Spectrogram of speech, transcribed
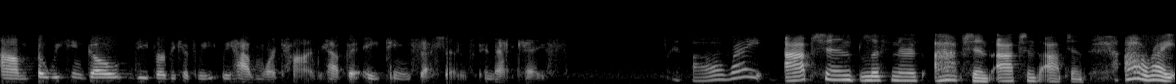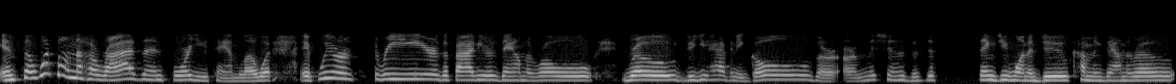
Um, but we can go deeper because we we have more time. We have the 18 sessions in that case all right. Options, listeners, options, options, options. All right. And so, what's on the horizon for you, Tamala? What if we were three years or five years down the road? Road, do you have any goals or, or missions? Is just things you want to do coming down the road?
